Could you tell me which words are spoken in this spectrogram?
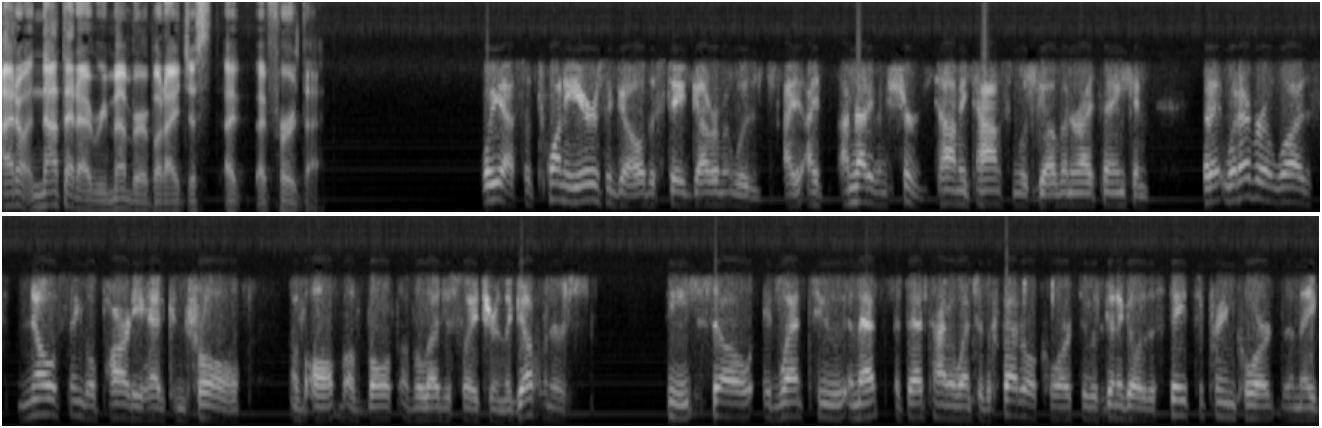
I don't, not that I remember, but I just I, I've heard that. Well, yeah. So 20 years ago, the state government was, I, I, I'm not even sure, Tommy Thompson was governor, I think. And but whatever it was, no single party had control of all of both of the legislature and the governor's seat. So it went to, and that at that time it went to the federal courts. It was going to go to the state supreme court. Then they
